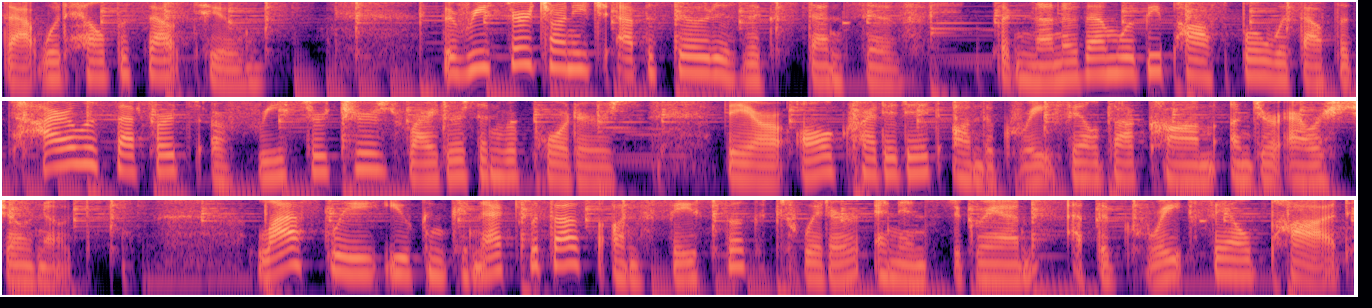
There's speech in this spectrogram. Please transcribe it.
That would help us out too. The research on each episode is extensive but none of them would be possible without the tireless efforts of researchers, writers, and reporters. They are all credited on thegreatfail.com under our show notes. Lastly, you can connect with us on Facebook, Twitter, and Instagram at The Great Fail Pod.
